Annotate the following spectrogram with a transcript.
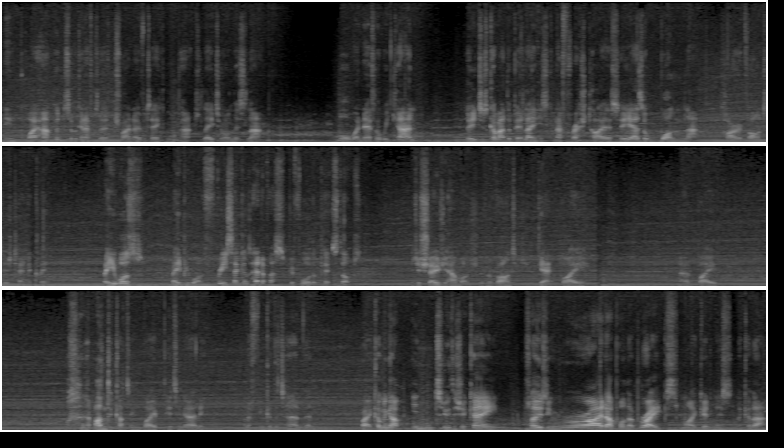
Didn't quite happen, so we're going to have to try and overtake him perhaps later on this lap, or whenever we can. So he just come out the pit lane, he's going to have fresh tyres, so he has a one lap tyre advantage technically. But he was maybe, what, three seconds ahead of us before the pit stops? It just shows you how much of an advantage you get by, uh, by undercutting, by pitting early. And I think of the term then. Right, coming up into the chicane, closing right up on the brakes. My goodness, look at that.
